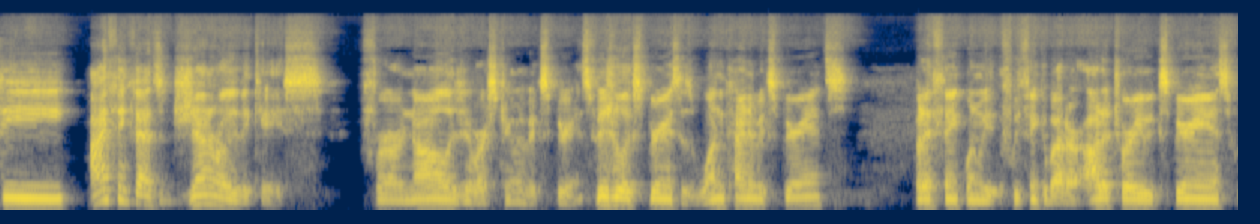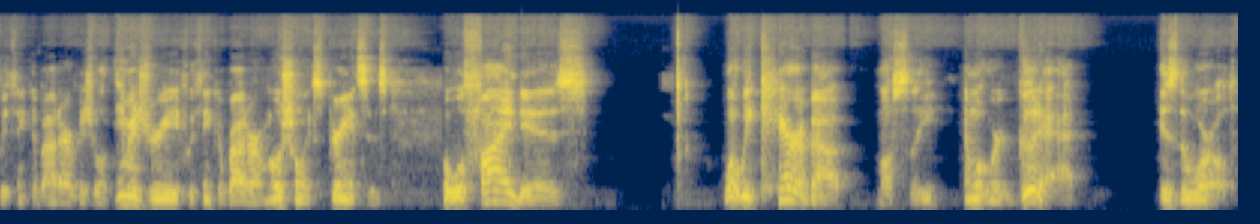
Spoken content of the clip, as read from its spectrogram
the I think that's generally the case for our knowledge of our stream of experience. Visual experience is one kind of experience, but I think when we if we think about our auditory experience, if we think about our visual imagery, if we think about our emotional experiences, what we'll find is what we care about mostly and what we're good at is the world.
